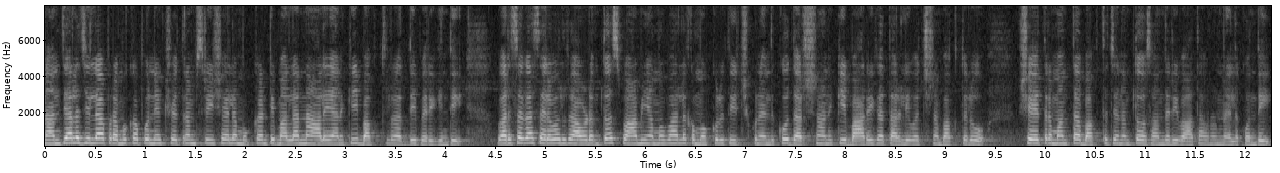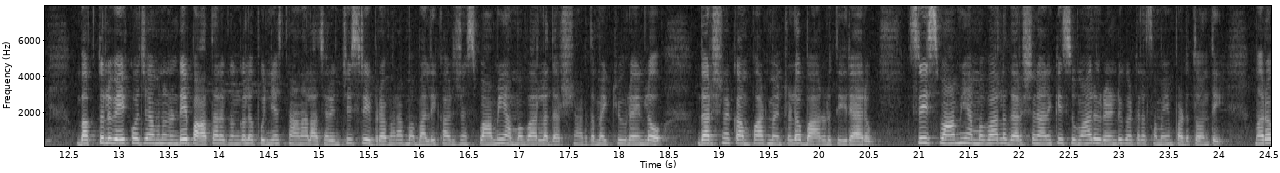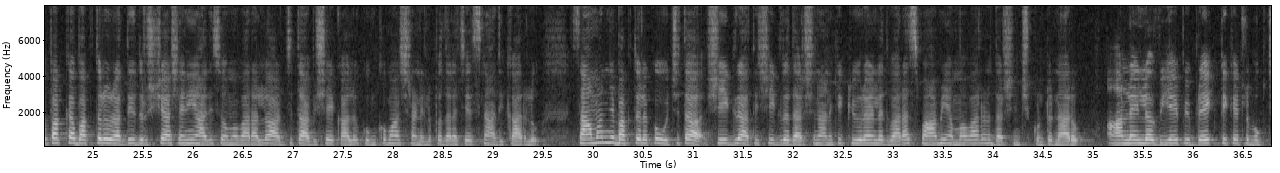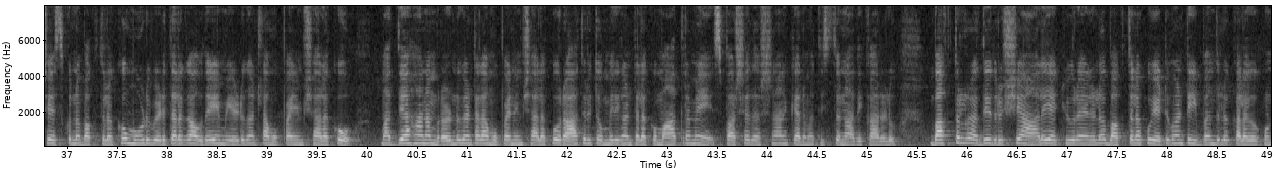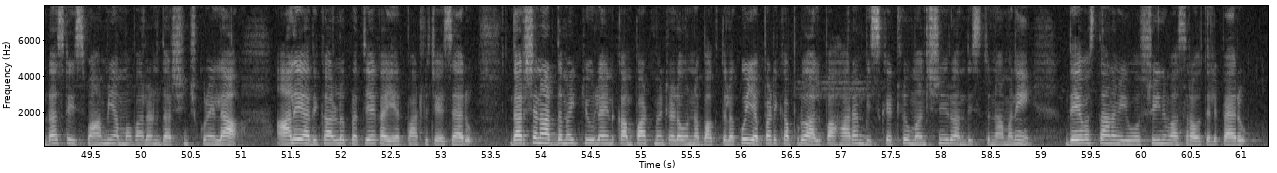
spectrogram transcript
నంద్యాల జిల్లా ప్రముఖ పుణ్యక్షేత్రం శ్రీశైలం ముక్కంటి మల్లన్న ఆలయానికి భక్తుల రద్దీ పెరిగింది. వరుసగా సెలవులు రావడంతో స్వామి అమ్మవార్లకు మొక్కులు తీర్చుకునేందుకు దర్శనానికి భారీగా తరలివచ్చిన భక్తులు క్షేత్రమంతా భక్తజనంతో సందడి వాతావరణం నెలకొంది. భక్తులు వేకోజామున నుండే పాతాల గంగలో పుణ్యస్నానాలు ఆచరించి శ్రీ బ్రహ్మరమ్మ మల్లికార్జున స్వామి అమ్మవార్ల దర్శనార్థమై క్యూ లైన్లో దర్శన కంపార్ట్మెంట్లలో బారులు తీరారు. శ్రీ స్వామి అమ్మవార్ల దర్శనానికి సుమారు రెండు గంటల సమయం పడుతోంది. మరోపక్క భక్తులు రద్దీ దృష్ట్యా శని ఆది సోమవారాల్లో అర్జిత అభిషేకాలు కుంకుమార్చన నిలుపుదల చేసిన అధికారులు. సామాన్య భక్తులకు ఉచిత శీఘ్ర అతి శీఘ్ర దర్శనానికి క్యూ లైన్ల ద్వారా స్వామి అమ్మవార్లను దర్శించుకుంటున్నారు. ఆన్లైన్లో వీఐపీ బ్రేక్ టికెట్లు బుక్ చేసుకున్న భక్తులకు మూడు విడతలుగా ఉదయం ఏడు గంటల ముప్పై నిమిషాలకు మధ్యాహ్నం రెండు గంటల ముప్పై నిమిషాలకు రాత్రి తొమ్మిది గంటలకు మాత్రమే స్పర్శ దర్శనానికి అనుమతిస్తున్న అధికారులు. భక్తుల రద్దీ దృష్ట్యా ఆలయ క్యూ లైన్లలో భక్తులకు ఎటువంటి ఇబ్బందులు కలగకుండా శ్రీ స్వామి అమ్మవార్లను దర్శించుకునేలా ఆలయ అధికారులు ప్రత్యేక ఏర్పాట్లు చేశారు. దర్శనార్థమై క్యూ లైన్ కంపార్ట్మెంట్లలో ఉన్న భక్తులకు ఎప్పటికప్పుడు అల్పాహారం బిస్కెట్లు మంచినీరు అందిస్తున్నామని దేవస్థానం ఓ శ్రీనివాసరావు తెలిపారు.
